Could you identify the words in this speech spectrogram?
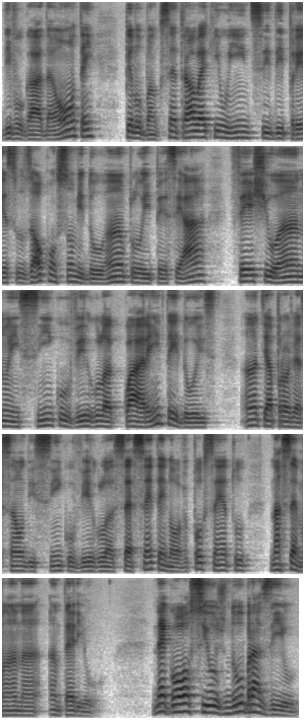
divulgada ontem pelo Banco Central, é que o índice de preços ao consumidor amplo IPCA feche o ano em 5,42 ante a projeção de 5,69% na semana anterior. Negócios no Brasil.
